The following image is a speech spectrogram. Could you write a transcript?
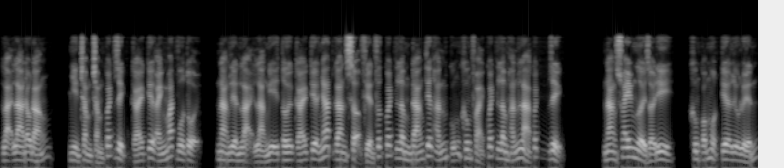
lại là đau đắng, nhìn chằm chằm quách dịch cái kia ánh mắt vô tội, nàng liền lại là nghĩ tới cái kia nhát gan sợ phiền phức quách lâm đáng tiếc hắn cũng không phải quách lâm hắn là quách dịch. Nàng xoay người rời đi, không có một tia lưu luyến.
